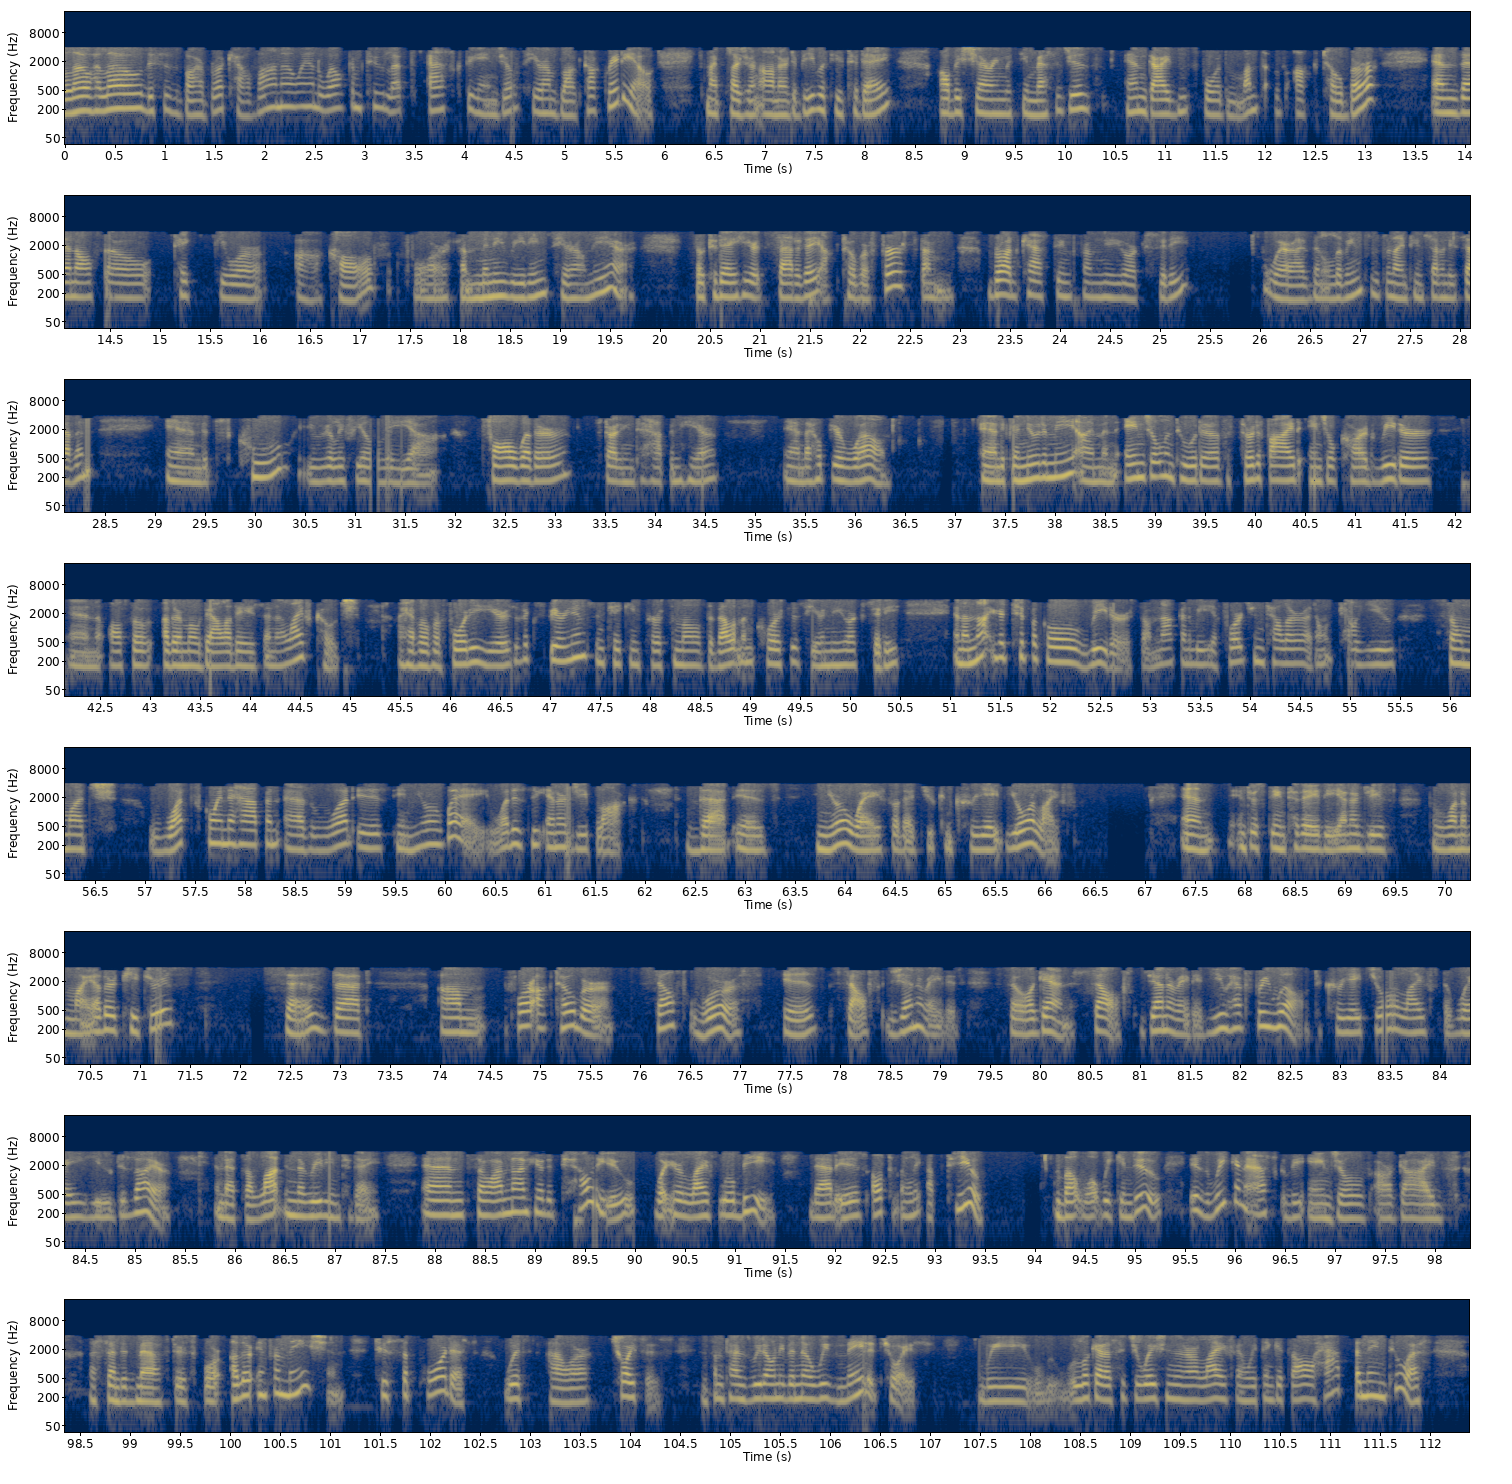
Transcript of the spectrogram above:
Hello, hello. This is Barbara Calvano, and welcome to Let's Ask the Angels here on Blog Talk Radio. It's my pleasure and honor to be with you today. I'll be sharing with you messages and guidance for the month of October, and then also take your uh, calls for some mini readings here on the air. So today here it's Saturday, October 1st. I'm broadcasting from New York City, where I've been living since 1977 and it's cool. You really feel the uh, fall weather starting to happen here, and I hope you're well. And if you're new to me, I'm an angel intuitive, certified angel card reader, and also other modalities and a life coach. I have over 40 years of experience in taking personal development courses here in New York City. And I'm not your typical reader, so I'm not going to be a fortune teller. I don't tell you so much what's going to happen as what is in your way. What is the energy block that is in your way so that you can create your life? And interesting today, the energies from one of my other teachers says that um, for October, self-worth is self-generated. So again, self-generated. You have free will to create your life the way you desire. And that's a lot in the reading today. And so I'm not here to tell you what your life will be. That is ultimately up to you. But what we can do is we can ask the angels, our guides, ascended masters for other information to support us with our choices. And sometimes we don't even know we've made a choice. We look at a situation in our life and we think it's all happening to us,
